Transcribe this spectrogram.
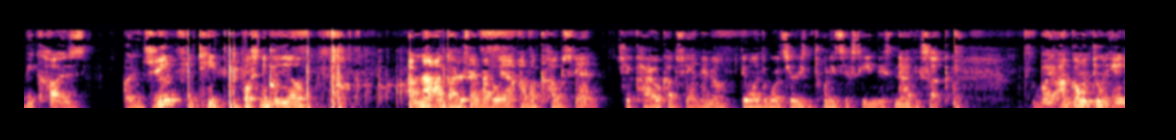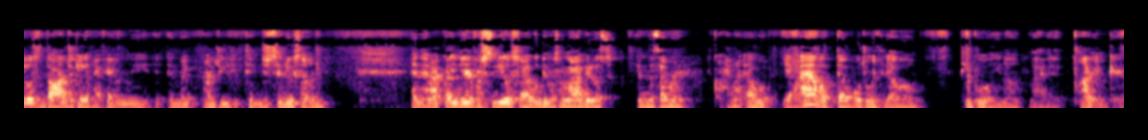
because on June 15th, I'm posting a video. I'm not a Dodger fan, by the way. I'm a Cubs fan. Chicago Cubs fan. I know they won the World Series in 2016. They now they suck. But I'm going to an Angels and Dodgers game with my family in like on June 15th just to do something. And then I'm going to Universal Studios, so I will be posting a lot of videos in the summer. God, my elbow. Yeah, I have a double jointed elbow. People, you know, laugh at it. I don't even care.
